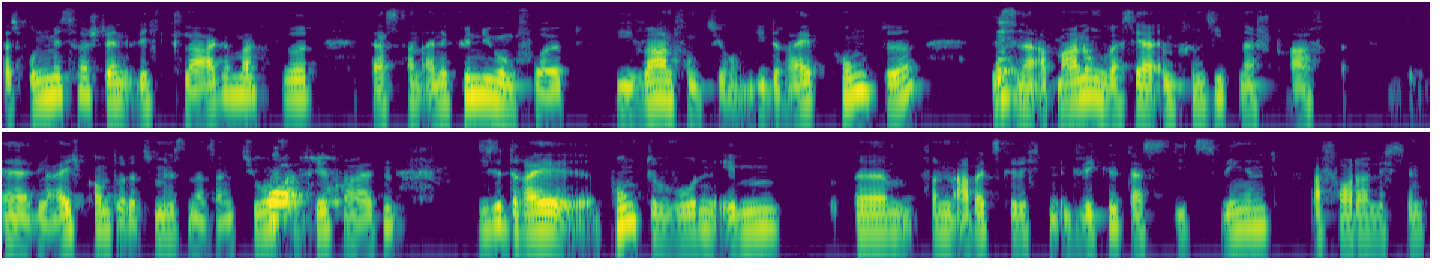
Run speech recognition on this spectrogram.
dass unmissverständlich klar gemacht wird, dass dann eine Kündigung folgt. Die Warnfunktion. Die drei Punkte ist eine Abmahnung, was ja im Prinzip einer Strafe äh, gleichkommt oder zumindest einer Sanktion für Fehlverhalten. diese drei Punkte wurden eben ähm, von Arbeitsgerichten entwickelt, dass die zwingend erforderlich sind.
